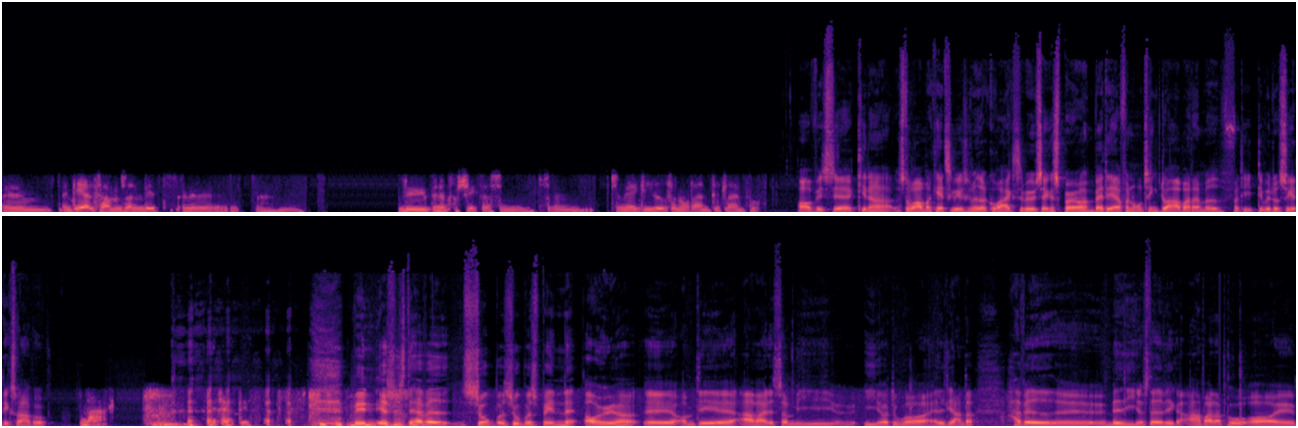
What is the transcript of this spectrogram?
Øh, men det er alt sammen sådan lidt øh, øh, løbende projekter, som, som, som jeg ikke lige ved, hvornår der er en deadline på. Og hvis jeg kender store amerikanske virksomheder korrekt, så vil jeg ikke spørge, hvad det er for nogle ting, du arbejder med, fordi det vil du sikkert ikke svare på. Nej, det er rigtigt. Men jeg synes, det har været super, super spændende at høre øh, om det øh, arbejde, som I, I og du og alle de andre har været øh, med i og stadigvæk arbejder på. Og, øh,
